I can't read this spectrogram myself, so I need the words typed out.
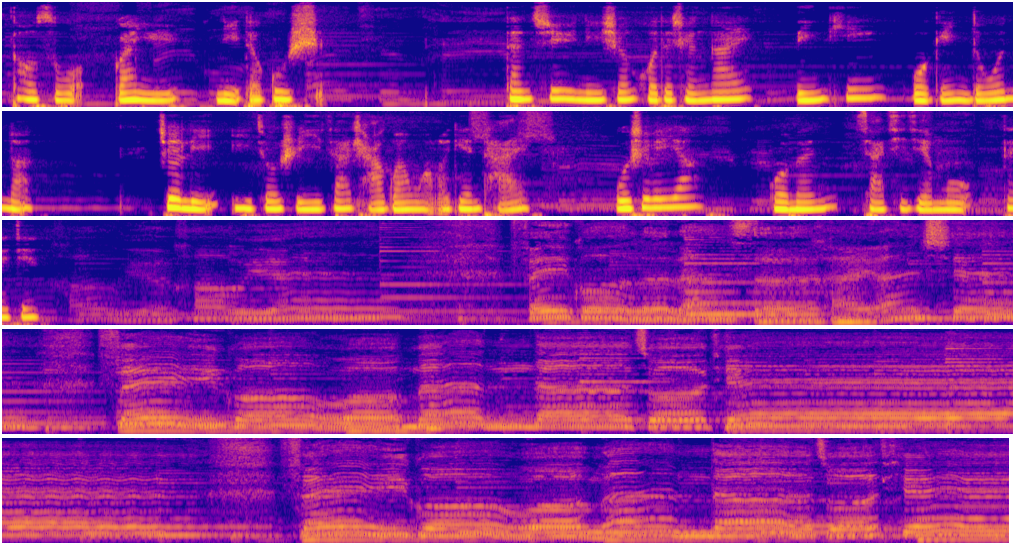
告诉我关于你的故事，掸去你生活的尘埃，聆听我给你的温暖。这里依旧是一家茶馆网络电台，我是未央，我们下期节目再见。飞过了蓝色海岸线，飞过我们的昨天，飞过我们的昨天。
